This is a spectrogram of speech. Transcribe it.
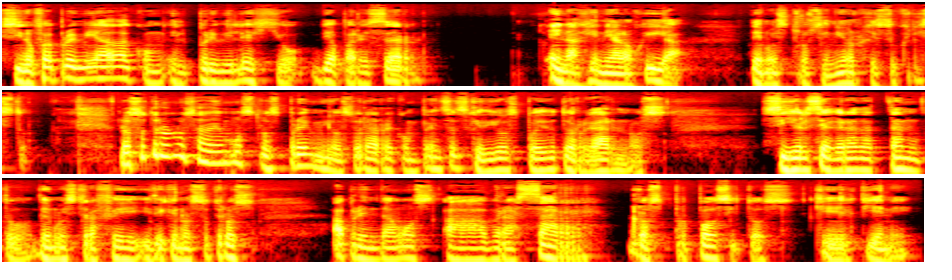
sino fue premiada con el privilegio de aparecer en la genealogía de nuestro Señor Jesucristo. Nosotros no sabemos los premios o las recompensas que Dios puede otorgarnos si Él se agrada tanto de nuestra fe y de que nosotros aprendamos a abrazar los propósitos que Él tiene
